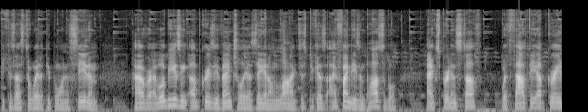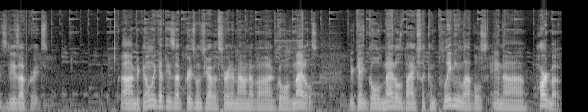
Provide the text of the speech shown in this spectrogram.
because that's the way that people want to see them. However, I will be using upgrades eventually as they get unlocked, just because I find these impossible. Expert and stuff, without the upgrades, these upgrades. Um, you can only get these upgrades once you have a certain amount of uh, gold medals. You get gold medals by actually completing levels in uh, hard mode.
